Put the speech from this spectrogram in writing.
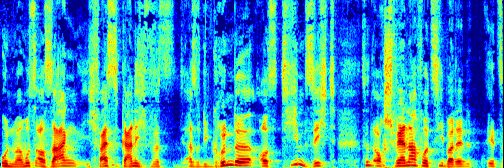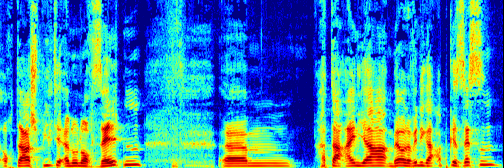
Und man muss auch sagen, ich weiß gar nicht, was, also die Gründe aus Teamsicht sind auch schwer nachvollziehbar, denn jetzt auch da spielte er nur noch selten. Ähm, hat da ein Jahr mehr oder weniger abgesessen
